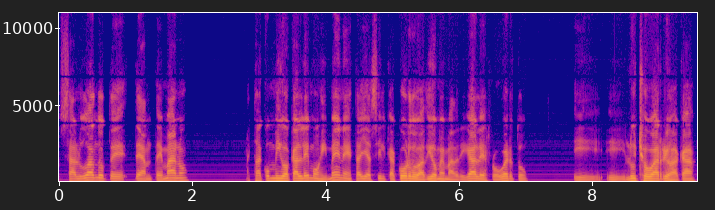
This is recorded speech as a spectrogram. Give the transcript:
saludándote de antemano Está conmigo acá Lemos Jiménez, está Yacilca Córdoba, Diome Madrigales, Roberto y, Lucho Barrios acá,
